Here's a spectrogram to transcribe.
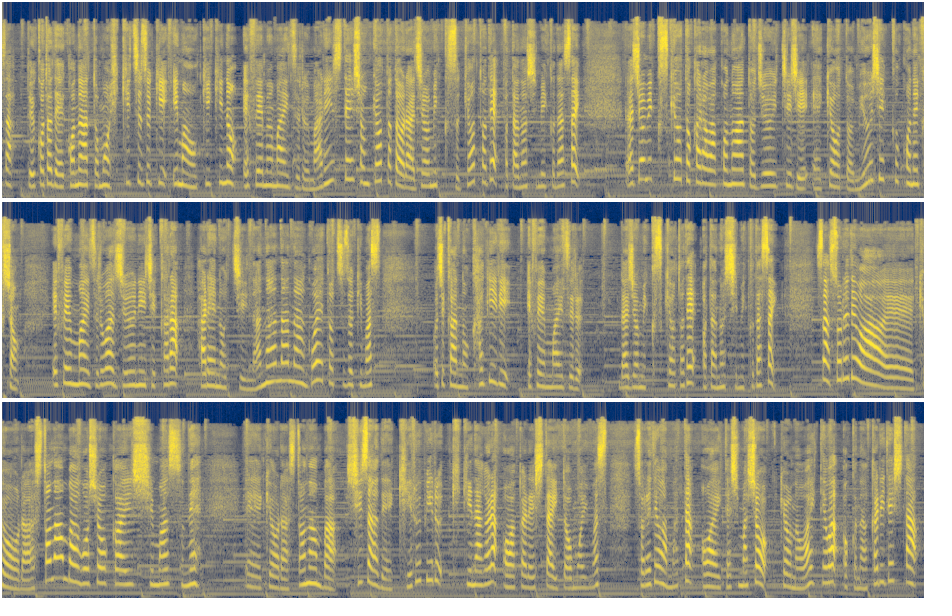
さあということでこの後も引き続き今お聞きの FM 舞鶴マリンステーション京都とラジオミックス京都でお楽しみください。ラジオミックス京都からはこの後11時え京都ミュージックコネクション FM 舞鶴は12時から晴れのち775へと続きます。お時間の限り FM 舞鶴ラジオミックス京都でお楽しみください。さあそれでは、えー、今日ラストナンバーご紹介しますね、えー、今日ラストナンバーシザでキルビル聞きながらお別れしたいと思います。それではまたお会いいたしましょう。今日のお相手は奥野あかりでした。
